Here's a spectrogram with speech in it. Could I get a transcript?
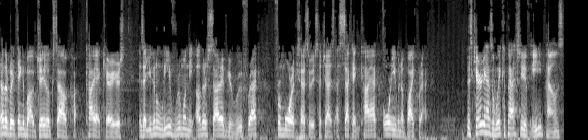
Another great thing about J-hook style kayak carriers is that you're going to leave room on the other side of your roof rack for more accessories, such as a second kayak or even a bike rack. This carrier has a weight capacity of 80 pounds,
